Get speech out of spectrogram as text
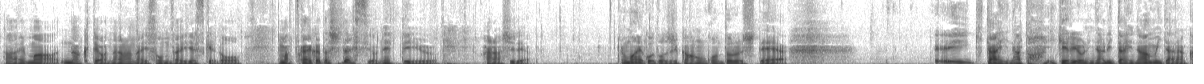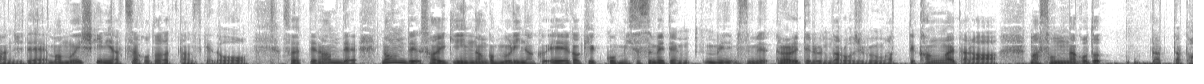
はい、まあなくてはならない存在ですけど、まあ使い方次第っすよねっていう話で、うまいこと時間をコントロールして、行きたいなと、行けるようになりたいな、みたいな感じで、まあ無意識にやってたことだったんですけど、そうやってなんで、なんで最近なんか無理なく映画結構見進めて見進められてるんだろう自分はって考えたら、まあそんなことだったと、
